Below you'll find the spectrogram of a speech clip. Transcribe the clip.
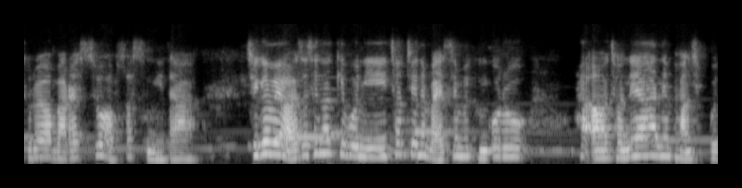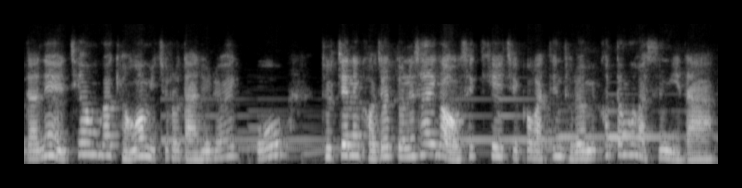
두려워 말할 수 없었습니다. 지금에 와서 생각해보니 첫째는 말씀을 근거로 하- 어, 전해야 하는 방식보다는 체험과 경험 위주로 나누려 했고 둘째는 거절 또는 사이가 어색해질 것 같은 두려움이 컸던 것 같습니다.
